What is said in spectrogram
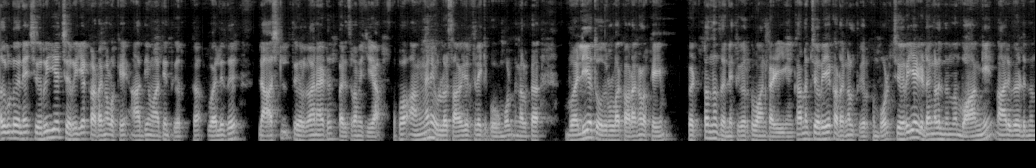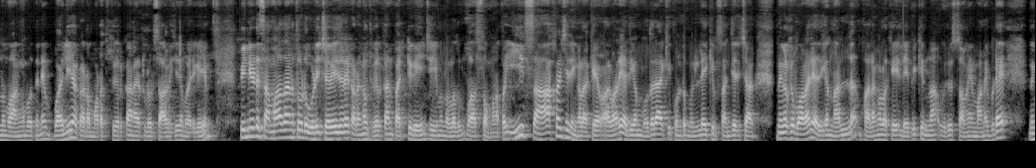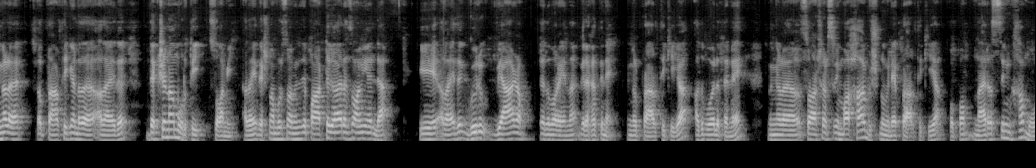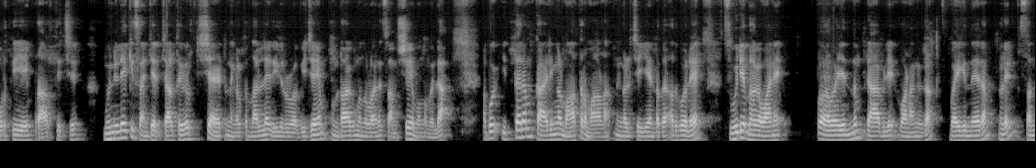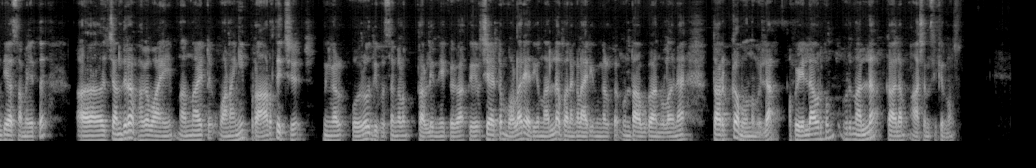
അതുകൊണ്ട് തന്നെ ചെറിയ ചെറിയ കടങ്ങളൊക്കെ ആദ്യം ആദ്യം തീർക്കുക. വലുത് ലാസ്റ്റിൽ തീർക്കാനായിട്ട് പരിശ്രമിക്കുക. അപ്പോൾ അങ്ങനെയുള്ള സാഹചര്യത്തിലേക്ക് പോകുമ്പോൾ നിങ്ങൾക്ക് വലിയ തോതിലുള്ള കടങ്ങളൊക്കെയും പെട്ടെന്ന് തന്നെ തീർക്കുവാൻ കഴിയുകയും കാരണം ചെറിയ കടങ്ങൾ തീർക്കുമ്പോൾ ചെറിയ ഇടങ്ങളിൽ നിന്നും വാങ്ങി നാല് പേരിൽ നിന്നും വാങ്ങുമ്പോൾ തന്നെ വലിയ കടം അടച്ച് തീർക്കാനായിട്ടുള്ള ഒരു സാഹചര്യം വരികയും പിന്നീട് സമാധാനത്തോടു കൂടി ചെറിയ ചെറിയ കടങ്ങൾ തീർക്കാൻ പറ്റുകയും ചെയ്യുമെന്നുള്ളതും വാസ്തവമാണ്. അപ്പോൾ ഈ സാഹചര്യങ്ങളൊക്കെ വളരെയധികം മുതലാക്കിക്കൊണ്ട് മുന്നിലേക്ക് സഞ്ചരിച്ചാൽ നിങ്ങൾക്ക് വളരെയധികം നല്ല ഫലങ്ങളൊക്കെ ലഭിക്കുന്ന ഒരു സമയമാണ്. ഇവിടെ നിങ്ങൾ പ്രാർത്ഥിക്കേണ്ടത് അതായത് ദക്ഷിണാമൂർത്തി സ്വാമി അതായത് ദക്ഷിണാമൂർത്തി സ്വാമി പാട്ടുകാരൻ സ്വാമിയല്ല ഈ അതായത് ഗുരു വ്യാഴം എന്ന് പറയുന്ന ഗ്രഹത്തിനെ നിങ്ങൾ പ്രാർത്ഥിക്കുക. അതുപോലെ തന്നെ നിങ്ങൾ സാക്ഷാത് ശ്രീ മഹാവിഷ്ണുവിനെ പ്രാർത്ഥിക്കുക. ഒപ്പം നരസിംഹമൂർത്തിയെയും പ്രാർത്ഥിച്ച് മുന്നിലേക്ക് സഞ്ചരിച്ചാൽ തീർച്ചയായിട്ടും നിങ്ങൾക്ക് നല്ല രീതിയിലുള്ള വിജയം ഉണ്ടാകുമെന്നുള്ളതിന് സംശയമൊന്നുമില്ല. അപ്പോൾ ഇത്തരം കാര്യങ്ങൾ മാത്രമാണ് നിങ്ങൾ ചെയ്യേണ്ടത്. അതുപോലെ സൂര്യഭഗവാനെ എന്നും രാവിലെ വണങ്ങുക. വൈകുന്നേരങ്ങളിൽ സന്ധ്യാസമയത്ത് ചന്ദ്ര ഭഗവാനെയും നന്നായിട്ട് വണങ്ങി പ്രാർത്ഥിച്ച് നിങ്ങൾ ഓരോ ദിവസങ്ങളും തള്ളി നീക്കുക. തീർച്ചയായിട്ടും വളരെയധികം നല്ല ഫലങ്ങളായിരിക്കും നിങ്ങൾക്ക് ഉണ്ടാവുക എന്നുള്ളതിന് തർക്കമൊന്നുമില്ല. അപ്പോൾ എല്ലാവർക്കും ഒരു നല്ല കാലം ആശംസിക്കുന്നു.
